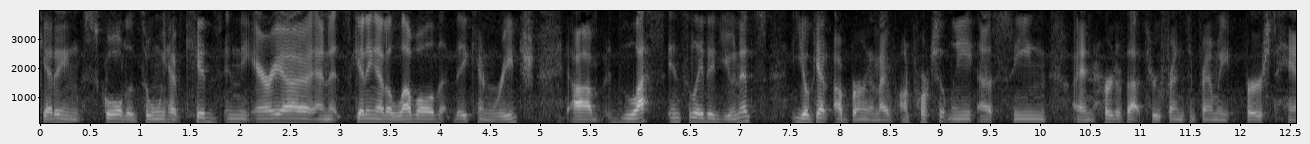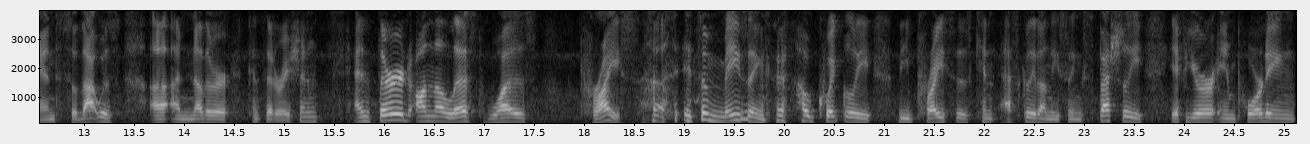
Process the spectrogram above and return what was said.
getting scolded. So when we have kids in the area and it's getting at a level that they can reach, um, less insulated units, you'll get a burn. And I've unfortunately uh, seen and heard of that through friends and family firsthand. So that was uh, another consideration. And third on the list was price. it's amazing how quickly the prices can escalate on these things, especially if you're importing,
